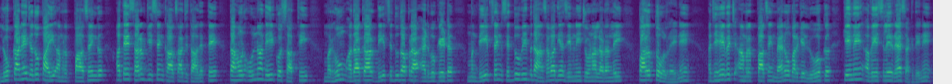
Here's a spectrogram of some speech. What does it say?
ਲੋਕਾਂ ਨੇ ਜਦੋਂ ਭਾਈ ਅਮਰਤਪਾਲ ਸਿੰਘ ਅਤੇ ਸਰਬਜੀਤ ਸਿੰਘ ਖਾਲਸਾ ਜਿਤਾ ਦਿੱਤੇ, ਤਾਂ ਹੁਣ ਉਹਨਾਂ ਦੇ ਹੀ ਕੁਝ ਸਾਥੀ ਮਰਹੂਮ ਅਦਾਕਾਰ ਦੀਪ ਸਿੱਧੂ ਦਾ ਭਰਾ ਐਡਵੋਕੇਟ ਮਨਦੀਪ ਸਿੰਘ ਸਿੱਧੂ ਵੀ ਵਿਧਾਨ ਸਭਾ ਦੀਆਂ ਜ਼ਿਮਨੀ ਚੋਣਾਂ ਲੜਨ ਲਈ ਪਰ ਤੋਲ ਰਹੇ ਨੇ। ਅਜਿਹੇ ਵਿੱਚ ਅਮਰਤਪਾਲ ਸਿੰਘ ਮਹਿਰੋਂ ਵਰਗੇ ਲੋਕ ਕਿਵੇਂ ਅਵੇਸਲੇ ਰਹਿ ਸਕਦੇ ਨੇ?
